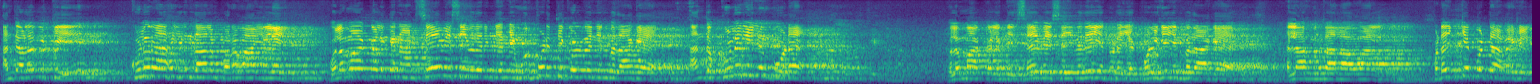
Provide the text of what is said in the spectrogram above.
அந்த அளவுக்கு குளிராக இருந்தாலும் பரவாயில்லை. உலமாக்களுக்கு நான் சேவை செய்வதற்கு என்னை முற்படுத்திக் கொள்வேன் என்பதாக அந்த குளிரிலும் கூட உலமாக்களுக்கு சேவை செய்வதே என்னுடைய கொள்கை என்பதாக அல்லாஹு தாலாவால் படைக்கப்பட்ட அவர்கள்.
